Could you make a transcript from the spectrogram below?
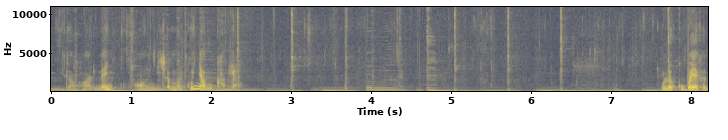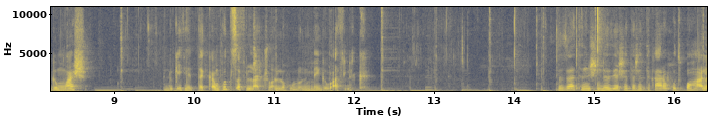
እዚጋ ውሃ አለኝ። አሁን እየጨመርኩኝ አቦካለሁ። ሁለት ኩባያ ከግማሽ ዱቄት የተጠቀምኩት ጽፍላችኋለሁ ሁሉንም የግብአት ልክ። ከዛ ትንሽ እንደዚህ አሸተሸት ካረኩት በኋላ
